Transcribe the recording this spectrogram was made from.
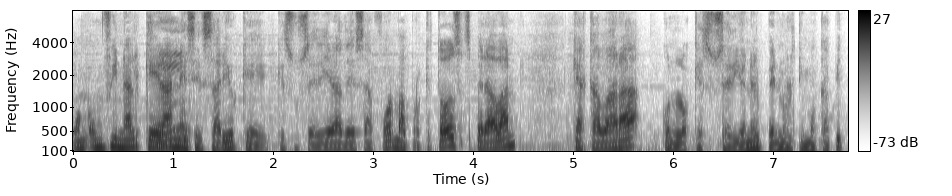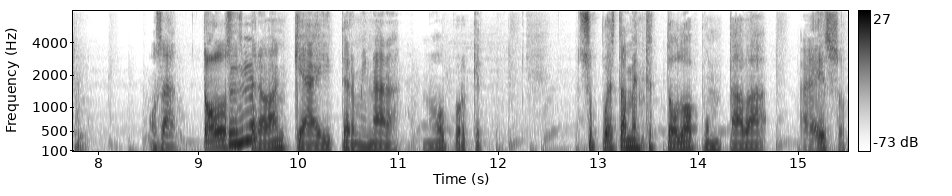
Un, final que era necesario que, que sucediera de esa forma, porque todos esperaban que acabara con lo que sucedió en el penúltimo capítulo. O sea, todos esperaban que ahí terminara, ¿no? Porque supuestamente todo apuntaba a eso.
